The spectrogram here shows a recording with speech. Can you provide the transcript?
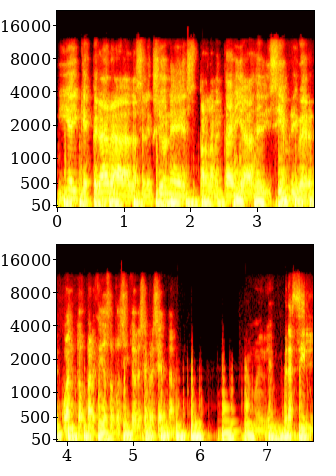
Y hay que esperar a las elecciones parlamentarias de diciembre y ver cuántos partidos opositores se presentan. Ah, muy bien. Brasil.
